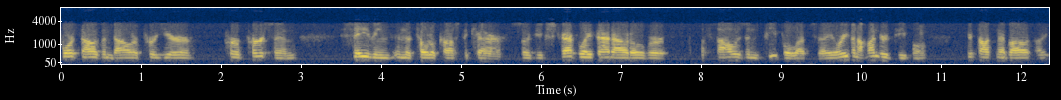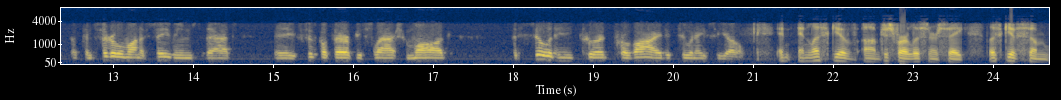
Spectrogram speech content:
four thousand dollar per year per person savings in the total cost of care. So if you extrapolate that out over a thousand people, let's say, or even a hundred people, you're talking about a, a considerable amount of savings that a physical therapy slash MOG facility could provide to an ACO. And, and let's give, um, just for our listeners' sake, let's give some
